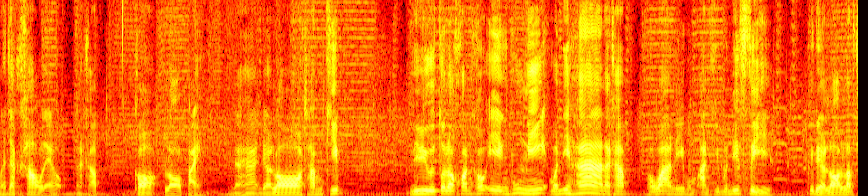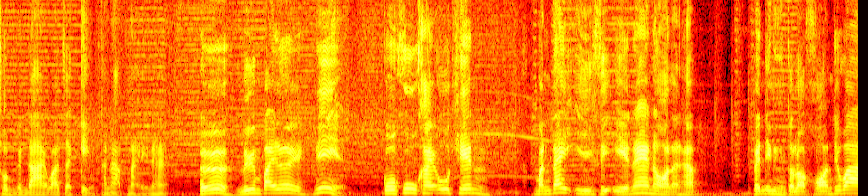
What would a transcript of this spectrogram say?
น่าจะเข้าแล้วนะครับ ก็รอไปนะฮะเดี๋ยวรอทำคลิปรีวิวตัวละครเขาเองพรุ่งนี้วันที่ 5 นะครับ เพราะว่านี้ผมอัดคลิปวันที่ 4 ก็เดี๋ยวรอรับชมกันได้ว่าจะเก่งขนาดไหนนะฮะเออ ลืมไปเลยนี่ โกคูไคโอเคนมันได้ ECA แน่นอนนะครับ เป็นอีกหนึ่งตัวละครที่ว่า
